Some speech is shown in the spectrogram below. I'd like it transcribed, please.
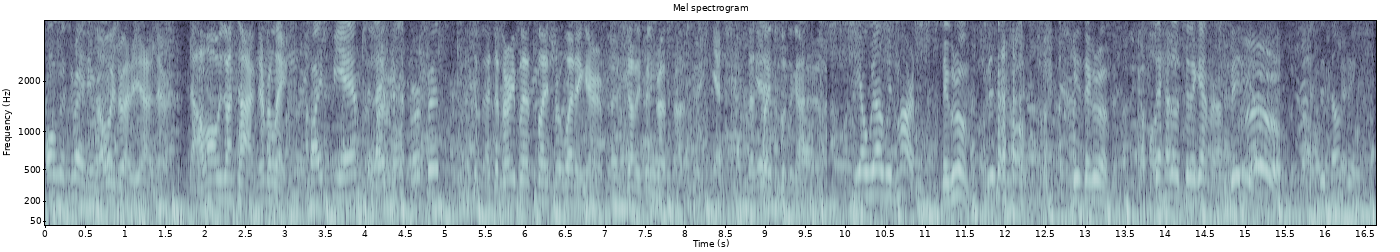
Always ready, right? Always ready. Yeah, never. Yeah, I'm always on time. Never late. 5 p.m. The light is perfect. That's the, that's the very best place for a wedding here, at Jellyfish Restaurant. Yes. Best yes. place to put the guy. Here we are with Mark, the groom. He's the groom. Say hello to the camera. Video. Say something.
